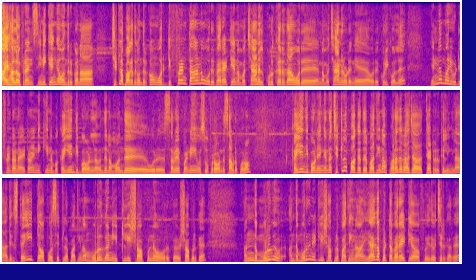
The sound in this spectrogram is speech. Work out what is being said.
ஹாய் ஹலோ ஃப்ரெண்ட்ஸ் இன்றைக்கி எங்கே வந்திருக்கோன்னா சிட்டில் பார்க்கறதுக்கு வந்திருக்கோம். ஒரு டிஃப்ரெண்ட்டான ஒரு வெரைட்டியை நம்ம சேனல் கொடுக்கறது தான் ஒரு நம்ம சேனலோட நே- ஒரு குறிக்கோள். என்ன மாதிரி ஒரு டிஃப்ரெண்ட்டான ஐட்டம் இன்றைக்கி நம்ம கையேந்தி பவனில் வந்து நம்ம வந்து ஒரு சர்வே பண்ணி சூப்பராக ஒன்று சாப்பிட போகிறோம் கையேந்தி பவன் எங்கன்னா சிட்டில் பார்க்கறது பார்த்தீங்கன்னா வரதராஜா தேட்டர் இருக்கு இல்லைங்களா? அதுக்கு ஸ்ட்ரைட் ஆப்போசிட்டில் பார்த்தீங்கன்னா முருகன் இட்லி ஷாப்புன்னு ஒரு ஷாப் இருக்குது அந்த முருகன் அந்த முருகன் இட்லி ஷாப்பில் பார்த்தீங்கன்னா ஏகப்பட்ட வெரைட்டி ஆஃப் இது வச்சுருக்காரு.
